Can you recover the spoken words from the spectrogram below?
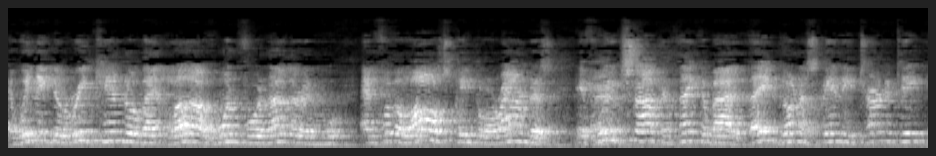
And we need to rekindle that love one for another and, and for the lost people around us. If we'd stop and think about it, they're going to spend eternity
